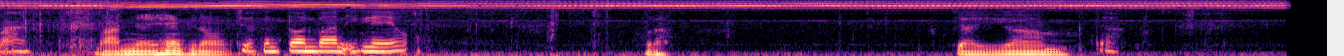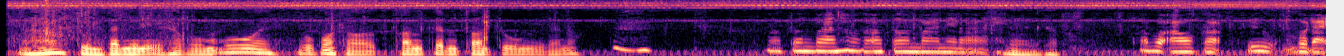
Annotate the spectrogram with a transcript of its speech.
บ้านบานใหญ่แห้งพี่น้อง เจอกันตอนบ้านอีกแล้ว พูดอะ ใหญ่งามจ้ะอ้าวจุ่มกันอยู่นี่ครับ ผมโอ้ยบุพ่อสอตอนเกินตอนจูมอีกแล้วเนาะเอาตอนบ้านเขาก็เอาตอนบ้านนี่แหละแมนครับ ถ้าบ่เอาก็คือบ่ได้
